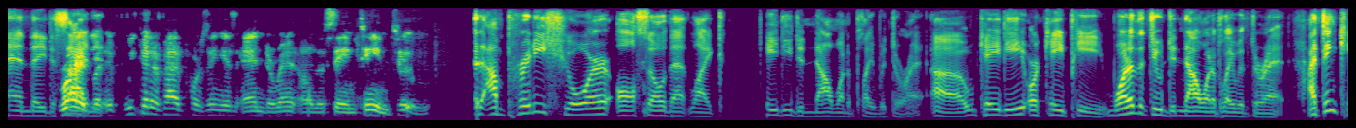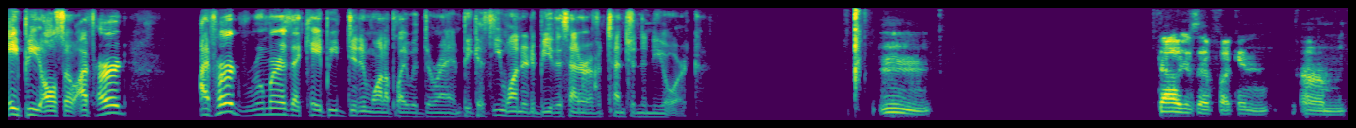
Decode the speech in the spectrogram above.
and they decided. Right, but if we could have had Porzingis and Durant on the same team too. And I'm pretty sure also that like KD did not want to play with Durant. Uh, KD or KP, one of the two did not want to play with Durant. I think KP also. I've heard, I've heard rumors that KP didn't want to play with Durant because he wanted to be the center of attention in New York. Mm. That was just a fucking um.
